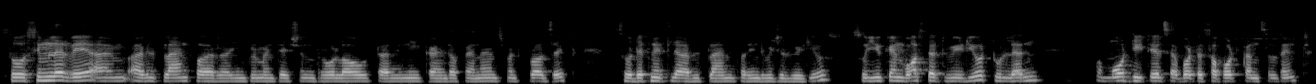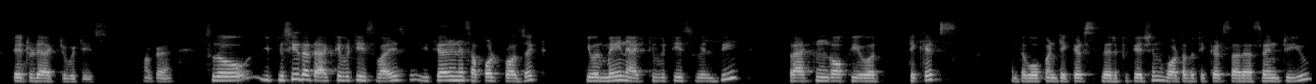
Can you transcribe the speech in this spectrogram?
So, similar way, I'm I will plan for implementation, rollout, or any kind of enhancement project. So, definitely, I will plan for individual videos. So, you can watch that video to learn more details about a support consultant day-to-day -day activities okay? So if you see that activities wise if you are in a support project your main activities will be tracking of your tickets the open tickets verification what are the tickets are assigned to you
